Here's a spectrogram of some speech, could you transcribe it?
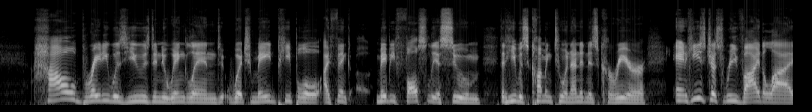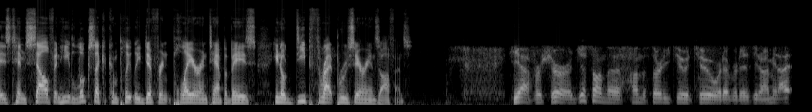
how Brady was used in New England, which made people, I think, uh, maybe falsely assume that he was coming to an end in his career. And he's just revitalized himself, and he looks like a completely different player in Tampa Bay's, you know, deep threat Bruce Arians offense. Yeah, for sure. Just on the on the 32 and 2 or whatever it is, you know, I mean, I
